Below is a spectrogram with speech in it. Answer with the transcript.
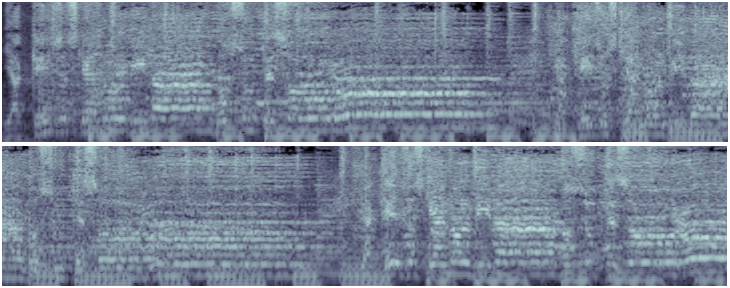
Y aquellos que han olvidado su tesoro, y aquellos que han olvidado su tesoro y aquellos que han olvidado su tesoro.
